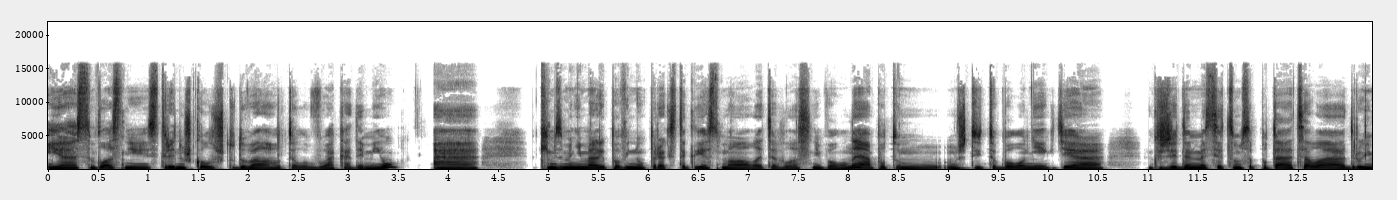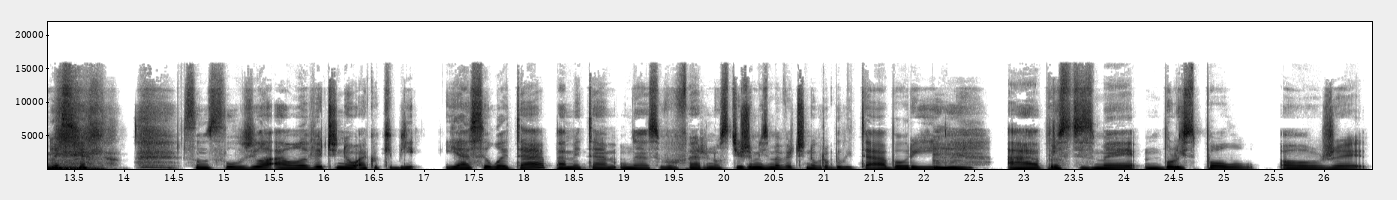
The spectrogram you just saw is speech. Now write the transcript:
Ja som vlastne strednú školu študovala hotelovú akadémiu a kým sme nemali povinnú prax, tak ja som mala leta vlastne voľné a potom vždy to bolo niekde a akože jeden mesiac som sa potácala a druhý mesiac som slúžila, ale väčšinou ako keby ja si leta pamätám u nás vo farnosti, že my sme väčšinou robili tábory mm-hmm. a proste sme boli spolu, o, že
